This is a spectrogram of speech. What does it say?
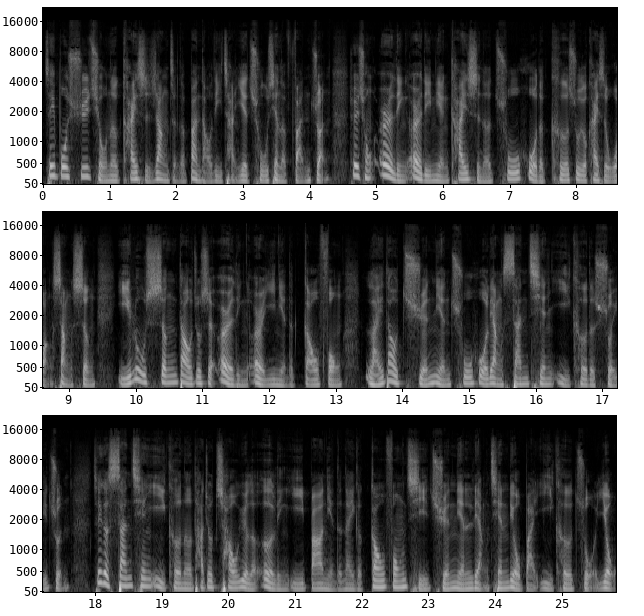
这一波需求呢，开始让让整个半导体产业出现了反转。所以从二零二零年开始呢，出货的颗数又开始往上升，一路升到就是二零二一年的高峰，来到全年出货量三千亿颗的水准。这个三千亿颗呢，它就超越了二零一八年的那个高峰期，全年两千六百亿颗左右。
